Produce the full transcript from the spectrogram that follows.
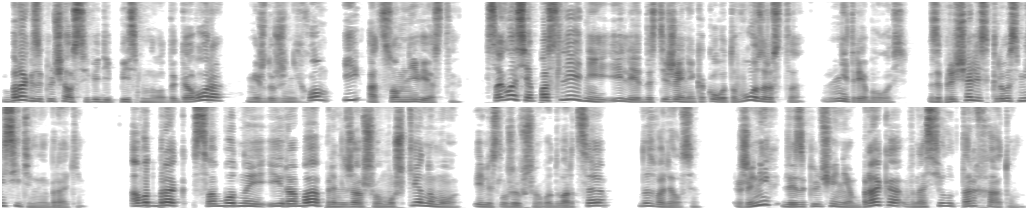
Брак заключался в виде письменного договора между женихом и отцом невесты. Согласие последней или достижение какого-то возраста не требовалось. Запрещались кровосмесительные браки. А вот брак свободной и раба, принадлежавшего мушкеному или служившего во дворце, дозволялся. Жених для заключения брака вносил тархатум.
